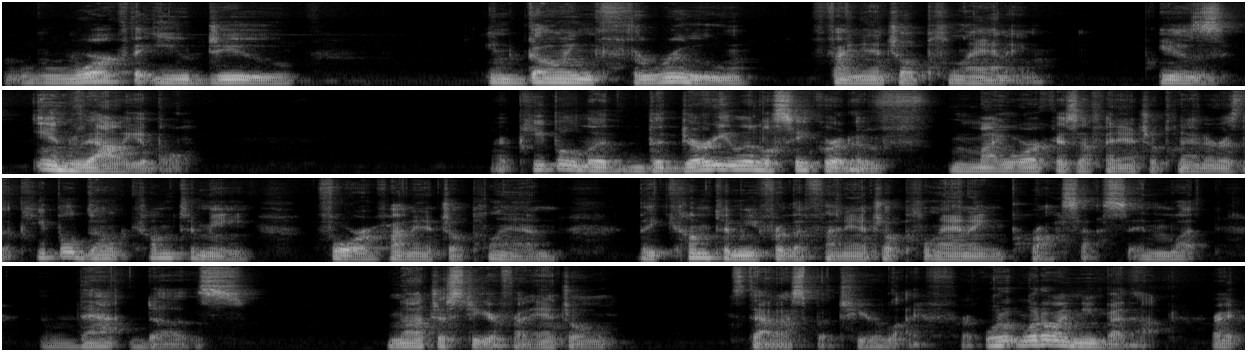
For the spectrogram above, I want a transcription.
work that you do in going through financial planning is invaluable. Right? People, the, the dirty little secret of my work as a financial planner is that people don't come to me for a financial plan. They come to me for the financial planning process and what that does, not just to your financial status, but to your life. Right? What, what do I mean by that? Right?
